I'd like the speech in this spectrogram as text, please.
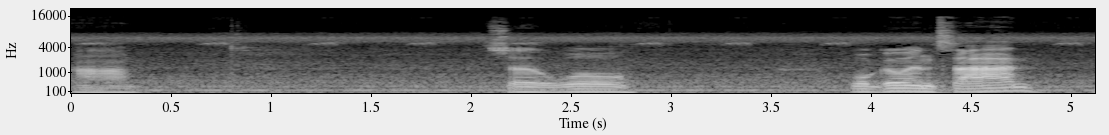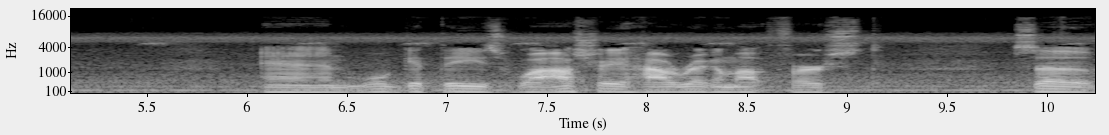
Um, so we'll we'll go inside and we'll get these. Well, I'll show you how I rig them up first. So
